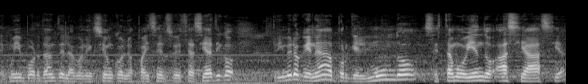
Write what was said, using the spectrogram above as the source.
Es muy importante la conexión con los países del sudeste asiático, primero que nada porque el mundo se está moviendo hacia Asia,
